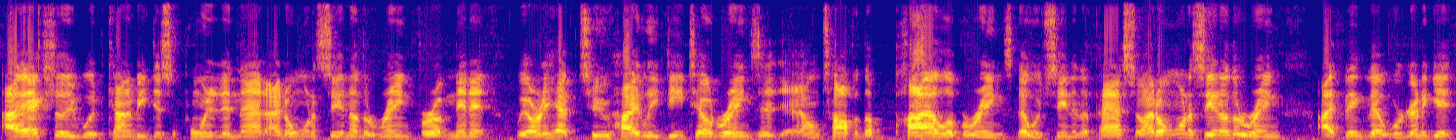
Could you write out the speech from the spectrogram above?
I actually would kind of be disappointed in that. I don't want to see another ring for a minute. We already have two highly detailed rings eh, on top of the pile of rings that we've seen in the past, so I don't want to see another ring. I think that we're going to get,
